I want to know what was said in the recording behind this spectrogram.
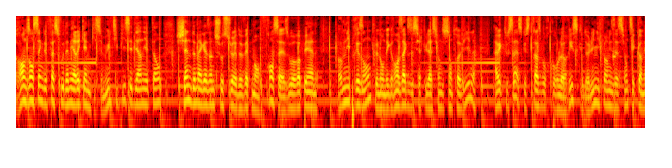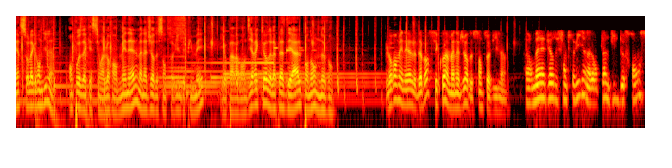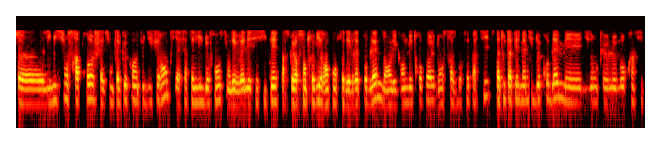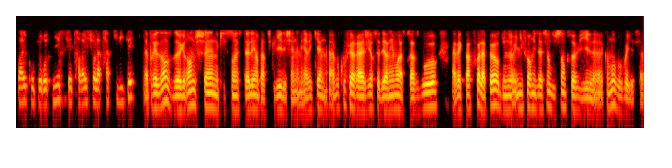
Grandes enseignes de fast-food américaines qui se multiplient ces derniers temps, chaînes de magasins de chaussures et de vêtements françaises ou européennes omniprésentes le long des grands axes de circulation du centre-ville. Avec tout ça, est-ce que Strasbourg court le risque de l'uniformisation de ses commerces sur la grande île? On pose la question à Laurent Ménel, manager de centre-ville depuis mai et auparavant directeur de la place des Halles pendant 9 ans. Laurent Ménel, d'abord, c'est quoi un manager de centre-ville? Alors, manager de centre-ville, il y en a dans plein de villes de France. Euh, les missions se rapprochent, elles sont quelquefois un peu différentes. Il y a certaines villes de France qui ont des vraies nécessités parce que leur centre-ville rencontre des vrais problèmes. Dans les grandes métropoles, dont Strasbourg fait partie, c'est pas tout à fait le même type de problème, mais disons que le mot principal qu'on peut retenir, c'est travailler sur l'attractivité. La présence de grandes chaînes qui se sont installées, en particulier des chaînes américaines, a beaucoup fait réagir ces derniers mois à Strasbourg, avec parfois la peur d'une uniformisation du centre-ville. Comment vous voyez ça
